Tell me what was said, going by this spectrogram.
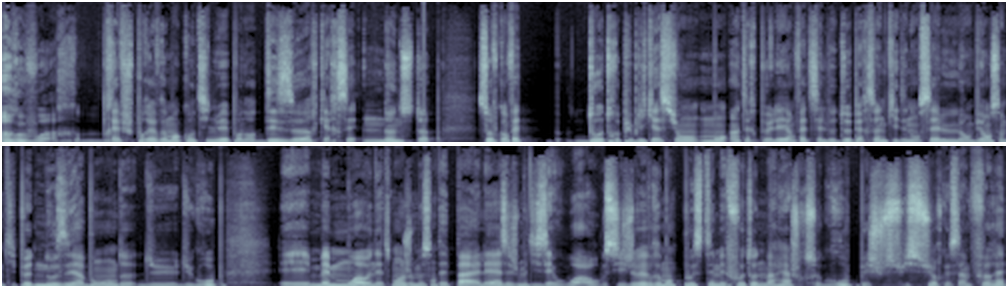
à revoir. Bref, je pourrais vraiment continuer pendant des heures car c'est non-stop. Sauf qu'en fait, d'autres publications m'ont interpellé, en fait, celle de deux personnes qui dénonçaient l'ambiance un petit peu nauséabonde du, du groupe. Et même moi, honnêtement, je me sentais pas à l'aise et je me disais, waouh, si je devais vraiment poster mes photos de mariage sur ce groupe, ben, je suis sûr que ça me ferait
